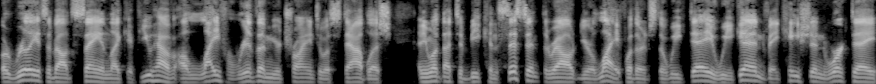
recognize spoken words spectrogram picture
But really, it's about saying, like, if you have a life rhythm you're trying to establish and you want that to be consistent throughout your life, whether it's the weekday, weekend, vacation, workday,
